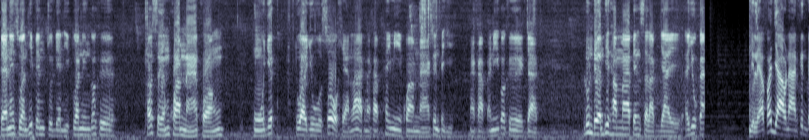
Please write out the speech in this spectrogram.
แต่ในส่วนที่เป็นจุดเด่นอีกตัวหนึ่งก็คือเขาเสริมความหนาของหูยึดตัวยูโซ่แขนลากนะครับ ให้มีความหนาขึ้นไปอีกนะครับ อันนี้ก็คือจาก รุ่นเดิมที่ทำมาเป็นสลักใหญ่ อายุการอยู่แล้วก็ยาวนานขึ้นไป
